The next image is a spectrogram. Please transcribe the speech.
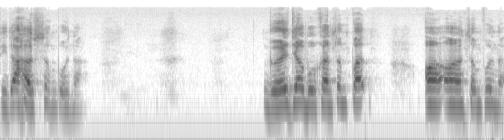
tidak harus sempurna. Gereja bukan tempat orang-orang sempurna.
